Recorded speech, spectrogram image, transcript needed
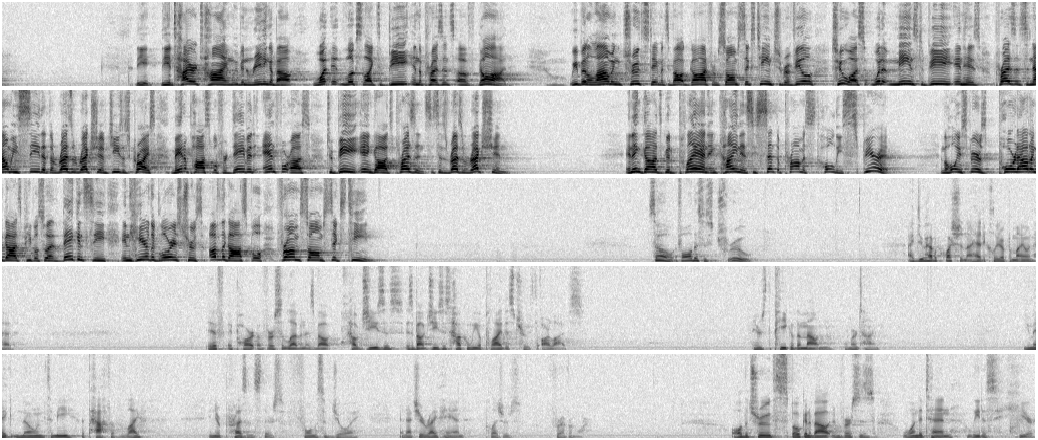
The, the entire time we've been reading about what it looks like to be in the presence of God. We've been allowing truth statements about God from Psalm 16 to reveal to us what it means to be in His presence. And now we see that the resurrection of Jesus Christ made it possible for David and for us to be in God's presence. It's His resurrection. And in God's good plan and kindness, He sent the promised Holy Spirit. And the Holy Spirit is poured out on God's people so that they can see and hear the glorious truths of the gospel from Psalm 16. So, if all this is true, I do have a question I had to clear up in my own head. If a part of verse 11 is about how Jesus is about Jesus, how can we apply this truth to our lives? Here's the peak of the mountain, one more time. You make known to me the path of life. In your presence, there's fullness of joy, and at your right hand, pleasures forevermore. All the truths spoken about in verses 1 to 10 lead us here.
